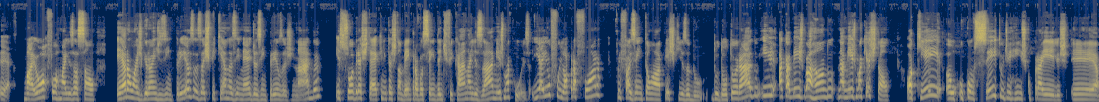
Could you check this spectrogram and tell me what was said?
é, maior formalização eram as grandes empresas, as pequenas e médias empresas nada e sobre as técnicas também para você identificar, analisar a mesma coisa. E aí eu fui lá para fora, fui fazer então a pesquisa do, do doutorado e acabei esbarrando na mesma questão. Ok, o, o conceito de risco para eles é,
